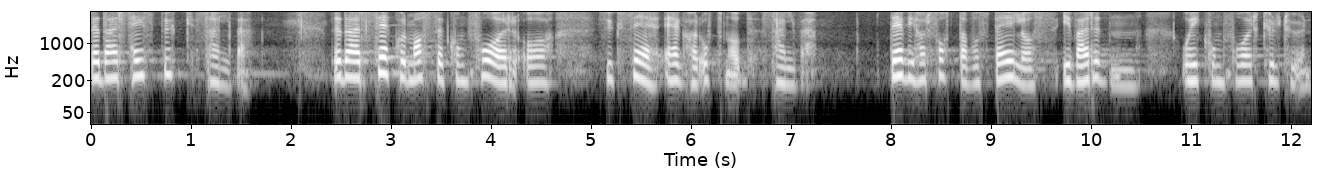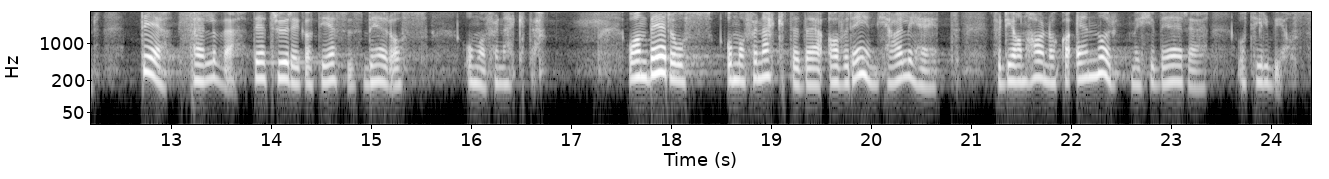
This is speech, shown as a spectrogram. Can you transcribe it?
Det der Facebook-selve. Det der 'se hvor masse komfort og suksess jeg har oppnådd' selve det vi har fått av å speile oss i verden og i komfortkulturen, det selve, det tror jeg at Jesus ber oss om å fornekte. Og Han ber oss om å fornekte det av ren kjærlighet, fordi han har noe enormt mye bedre å tilby oss.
